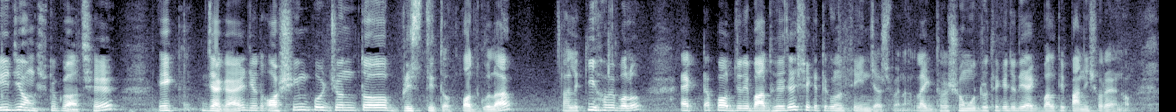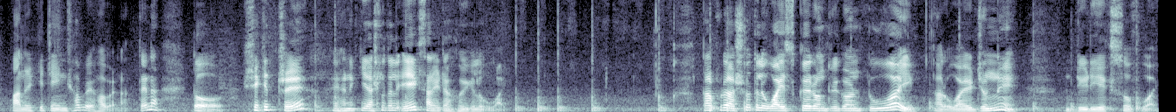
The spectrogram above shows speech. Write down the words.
এই যে অংশটুকু আছে এই জায়গায় যেহেতু অসীম পর্যন্ত বিস্তৃত পদগুলা তাহলে কি হবে বলো? একটা পথ যদি বাদ হয়ে যায়, সেক্ষেত্রে কোনো চেঞ্জ আসবে না। লাইক ধরো সমুদ্র থেকে যদি এক বালতি পানি সরায় নাও, পানির কি চেঞ্জ হবে? হবে না, তাই না? তো সেক্ষেত্রে এখানে কি আসলো? তাহলে এক্স আর এটা হয়ে গেল ওয়াই তারপরে আসলো তাহলে ওয়াই স্কোয়ার অন্তরীকরণ টু ওয়াই আর ওয়াইয়ের জন্যে ddx of y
